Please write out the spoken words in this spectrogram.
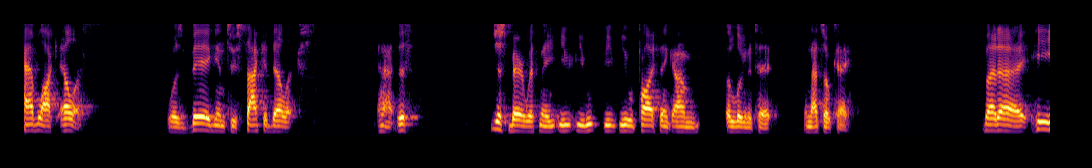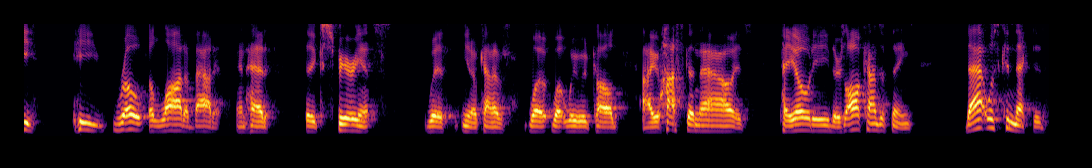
Havelock Ellis was big into psychedelics. And I, this, just bear with me. You, you, you will probably think I'm a lunatic, and that's okay. But uh, he, he wrote a lot about it and had experience with, you know, kind of what, what we would call ayahuasca now, it's peyote, there's all kinds of things. That was connected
